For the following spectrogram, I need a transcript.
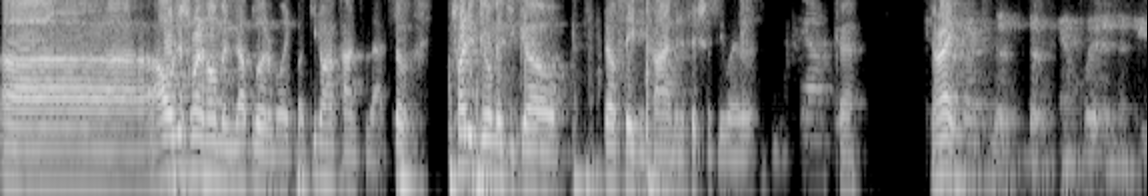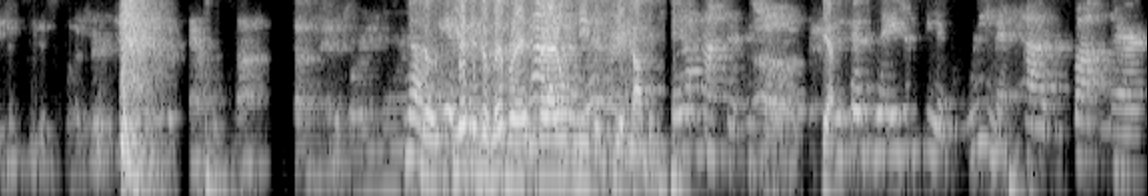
Uh, I'll just run home and upload them really quick. You don't have time for that. So try to do them as you go. They'll save you time and efficiency later. Yeah. Okay. Can All go Back to the, the pamphlet and the agency disclosure, you're saying that the pamphlet's not uh, mandatory anymore? No. No, you have to deliver it, but I don't need to see a copy. They don't have to initial. Oh, okay. Yeah. Because the agency agreement has a spot in there.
